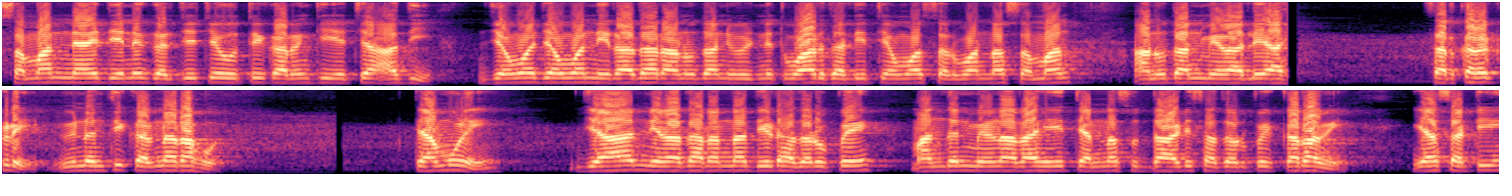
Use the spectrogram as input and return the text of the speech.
समान न्याय देणे गरजेचे होते कारण की याच्या आधी जेव्हा जेव्हा निराधार अनुदान योजनेत वाढ झाली तेव्हा सर्वांना समान अनुदान मिळाले आहे. सरकारकडे विनंती करणार आहोत. त्यामुळे ज्या निराधारांना दीड हजार रुपये मानधन मिळणार आहे त्यांना सुद्धा अडीच हजार रुपये करावे. यासाठी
